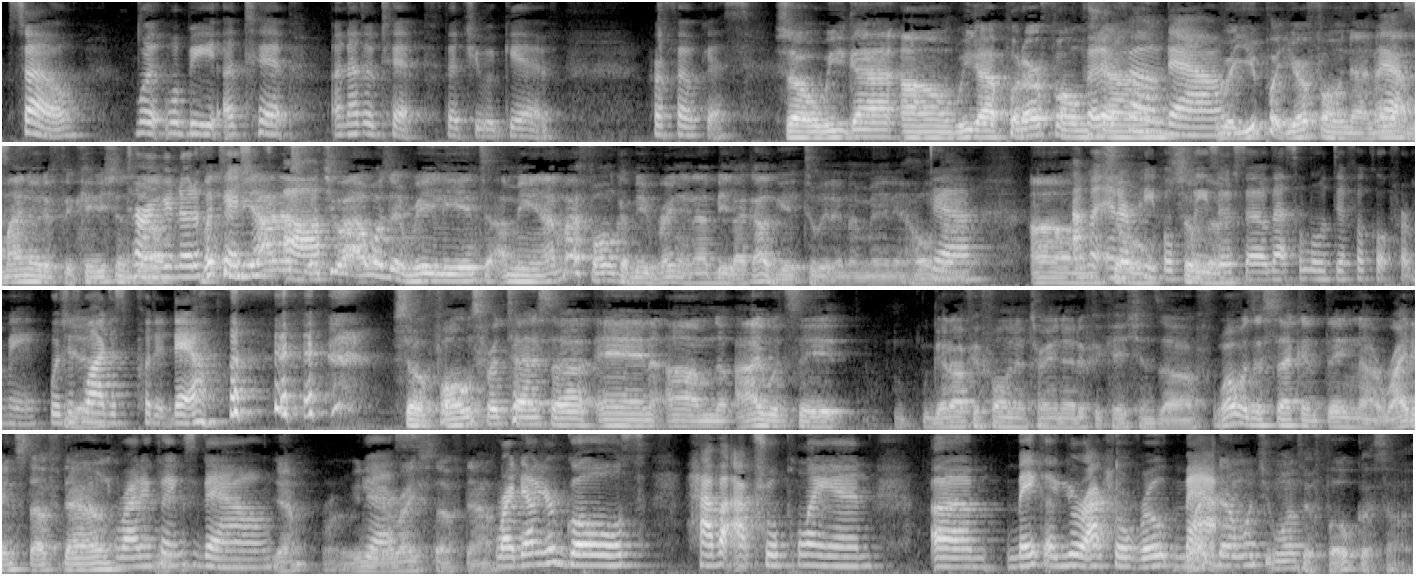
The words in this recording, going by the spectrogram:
So, what would be a tip, another tip that you would give for focus? So we got um we got put our phones Put down. phone down. Where you put your phone down. I got my notifications. Turn off. your But to notifications be honest off. with you, I wasn't really into. I mean, my phone could be ringing. I'd be like, I'll get to it in a minute. Hold Yeah. on. Um, I'm an inner so- people so the- pleaser, so that's a little difficult for me, which is Yeah. why I just put it down. So phones for Tessa, and um, I would say get off your phone and turn your notifications off. What was the second thing? Now writing stuff down. Writing Yeah. things down. Yeah, we need Yes. to write stuff down. Write down your goals. Have an actual plan. Um, make a, your actual roadmap. Write down what you want to focus on.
